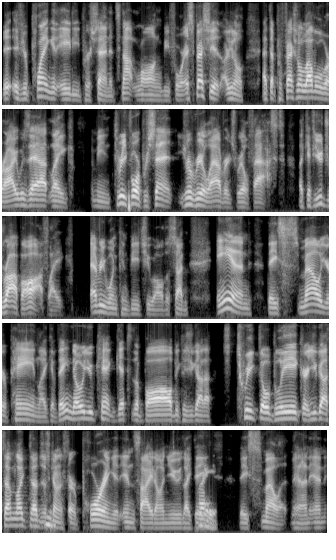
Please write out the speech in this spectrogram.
if you're playing at 80% it's not long before especially at you know at the professional level where i was at like i mean 3 4% you're real average real fast. Like if you drop off like everyone can beat you all of a sudden. And they smell your pain. Like if they know you can't get to the ball because you got a tweaked oblique or you got something like that just mm. going to start pouring it inside on you like they right they smell it, man. And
